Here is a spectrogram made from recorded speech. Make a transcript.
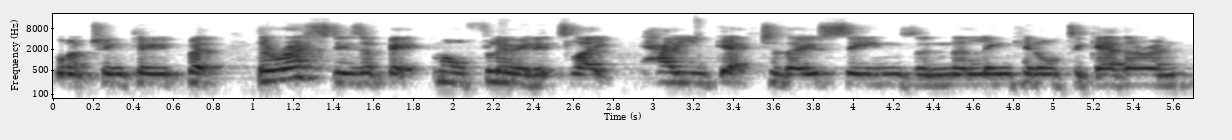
want to include, but the rest is a bit more fluid. It's like how you get to those scenes and the link it all together. And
